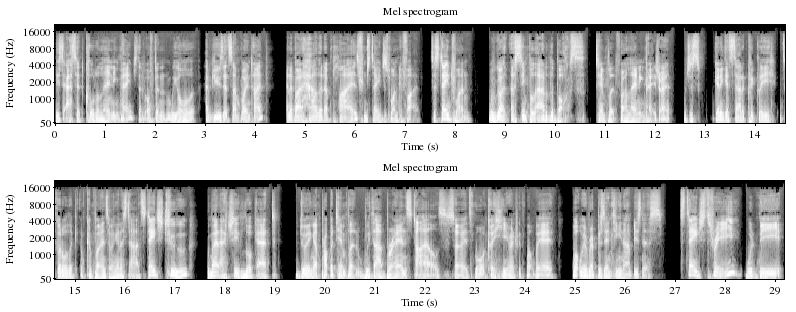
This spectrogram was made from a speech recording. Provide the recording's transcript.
this asset called a landing page that often we all have used at some point in time, and about how that applies from stages one to five. So, stage one, we've got a simple out of the box template for our landing page, right? Which is going to get started quickly. It's got all the components and we're going to start. Stage two, we might actually look at doing a proper template with our brand styles so it's more coherent with what we're what we're representing in our business. Stage 3 would be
